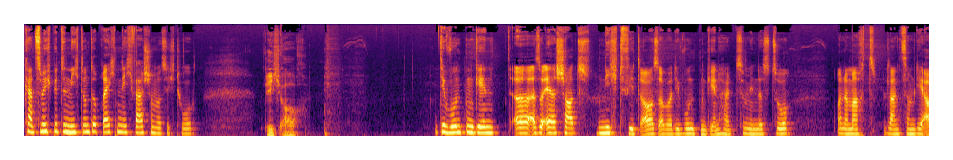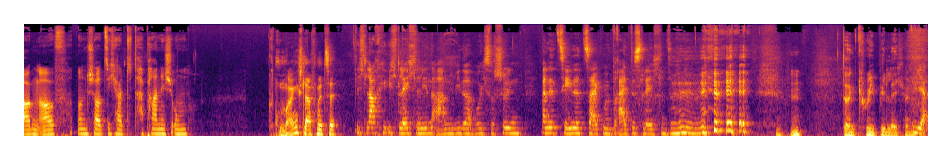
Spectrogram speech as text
Kannst du mich bitte nicht unterbrechen? Ich weiß schon, was ich tue. ich auch. Die Wunden gehen, äh, also er schaut nicht fit aus, aber die Wunden gehen halt zumindest zu. Und er macht langsam die Augen auf und schaut sich halt total panisch um. Guten Morgen, Schlafmütze. Ich lache, ich lächle ihn an wieder, wo ich so schön meine Zähne zeige, mein breites Lächeln. Dein creepy Lächeln. ja.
